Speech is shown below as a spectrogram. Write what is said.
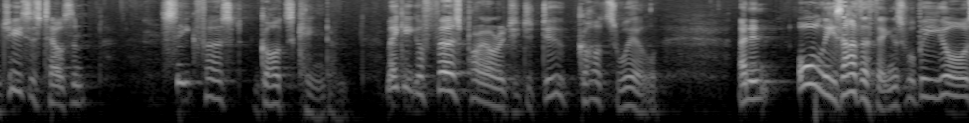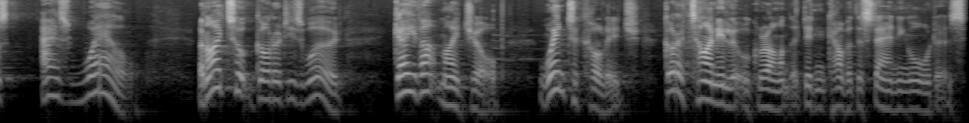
And Jesus tells them, Seek first God's kingdom. Make it your first priority to do God's will. And in all these other things will be yours as well. And I took God at his word, gave up my job, went to college, got a tiny little grant that didn't cover the standing orders,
